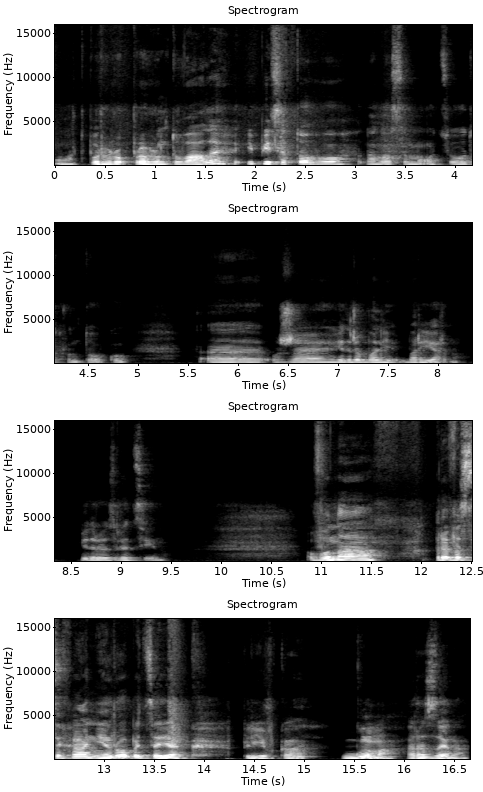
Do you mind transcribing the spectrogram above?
От, прогрунтували, і після того наносимо оцю от ґрунтовку е, уже гідробар'єрну, гідроізоляційну. Вона при висиханні робиться як плівка, гума, резина.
